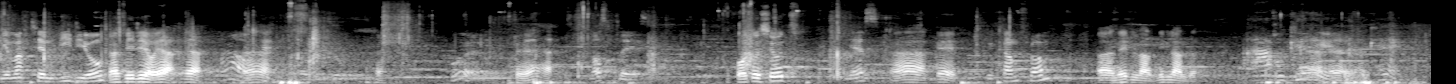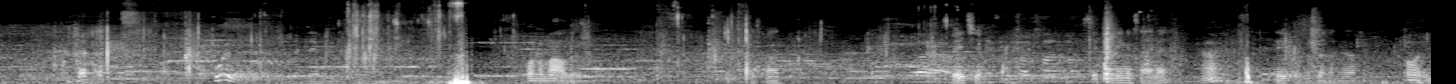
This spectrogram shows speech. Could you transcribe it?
Je maakt geen video. Een video, ja. ja. Ah, oké. Cool. Ja. Lost place. Fotoshoot? Yes. Ah, oké. You come from? Ah, Nederland, Nederlanden. Ah, oké. Gewoon normaal dus. Dat gaan. Beetje. Zeker dingen staan, hè? Ja? Tekens of zo, ja. Oh, die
